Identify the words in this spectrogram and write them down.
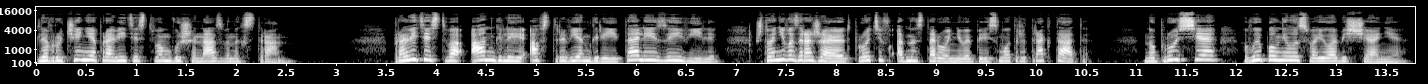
для вручения правительствам вышеназванных стран. Правительства Англии, Австро-Венгрии и Италии заявили, что они возражают против одностороннего пересмотра трактата, но Пруссия выполнила свое обещание –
